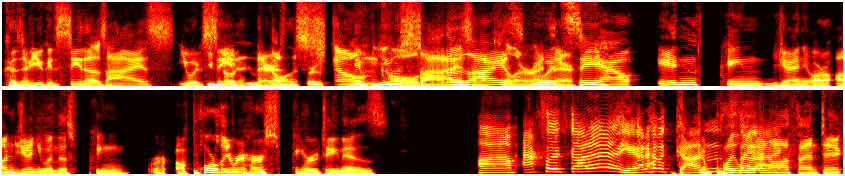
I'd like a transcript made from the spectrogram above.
Because if you could see those eyes, you would You see that there's telling the the truth. stone if you cold saw those of a eyes, killer right you would there. see how in fucking genuine or ungenuine this fucking re- a poorly rehearsed fucking routine is. Um, actually, Scotty, you gotta have a gun. Completely so, like, inauthentic.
